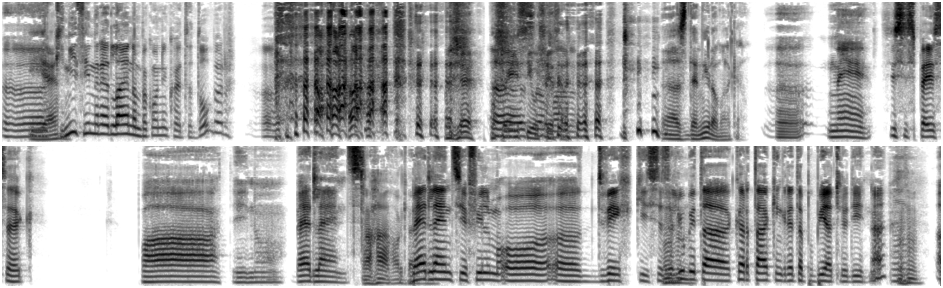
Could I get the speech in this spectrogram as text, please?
uh, Je. ki ni Thin Red Line, ampak on je ta dober. Uh, Že poprisi uh, v šest. samo malo. Ja, Z Denilom, ali kaj. Uh, ne, Sisi Spacek, pa Tino, Badlands. Aha, okay. Badlands je film o uh, dveh, ki se Mhm. zaljubita kar tak in greta pobijati ljudi. ne? Mhm. Uh,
